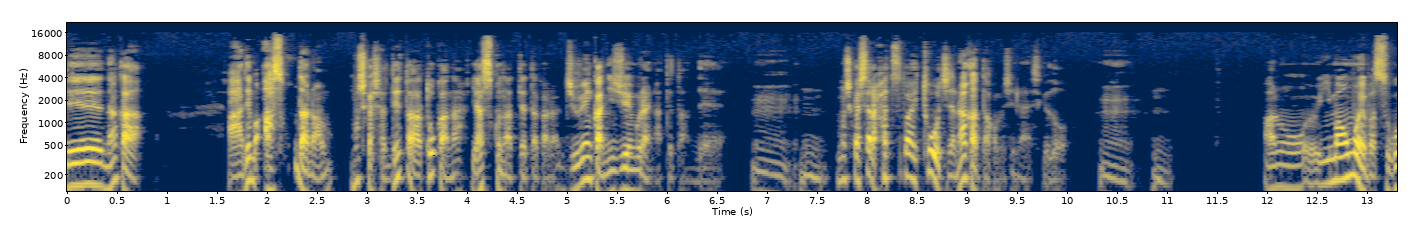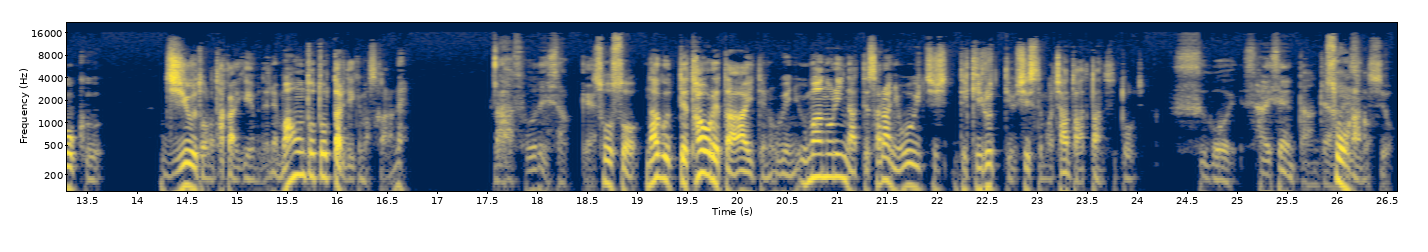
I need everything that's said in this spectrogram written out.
で、なんか、あ、でも遊んだのは、もしかしたら出た後かな？安くなってたから、10円か20円ぐらいになってたんで、うん。うん。もしかしたら発売当時じゃなかったかもしれないですけど、うん。うん。あの、今思えばすごく自由度の高いゲームでね、マウント取ったりできますからね。あ、そうでしたっけ？そうそう。殴って倒れた相手の上に馬乗りになってさらに追い打ちできるっていうシステムがちゃんとあったんですよ、当時。すごい。最先端じゃないですか。そうなんですよ。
